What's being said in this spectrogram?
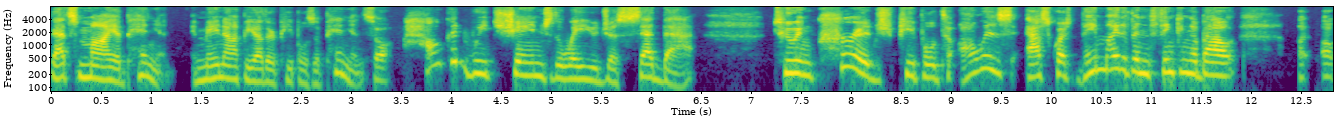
that's my opinion. It may not be other people's opinion. So, how could we change the way you just said that to encourage people to always ask questions? They might have been thinking about a, a,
